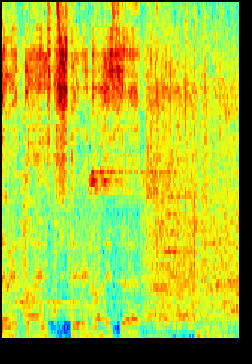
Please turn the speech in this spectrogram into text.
19-24.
